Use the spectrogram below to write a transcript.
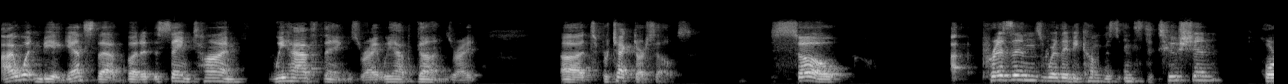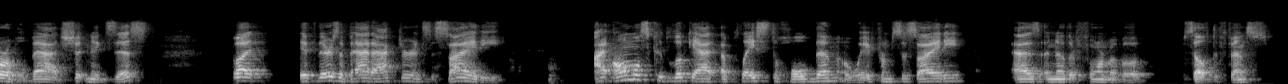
I wouldn't be against that, but at the same time, we have things, right? We have guns, right, uh, to protect ourselves so, uh, prisons where they become this institution, horrible, bad, shouldn't exist. But if there's a bad actor in society, I almost could look at a place to hold them away from society as another form of a self defense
